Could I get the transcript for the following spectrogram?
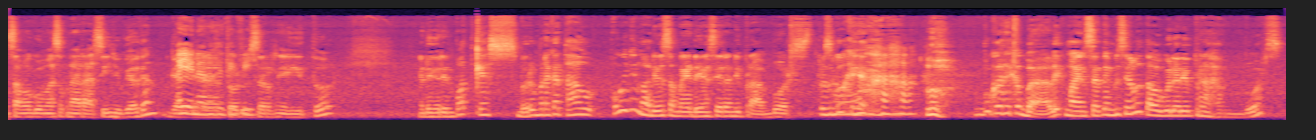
sama gue masuk narasi juga kan Ah, iya, gara-gara Narasi TV. produsernya itu ngedengerin podcast baru mereka tahu oh ini Mario sama Eda yang siaran di Prambors. Terus gue kayak Oh. loh bukannya kebalik mindsetnya? Mesti lu tahu gue dari Prambors?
